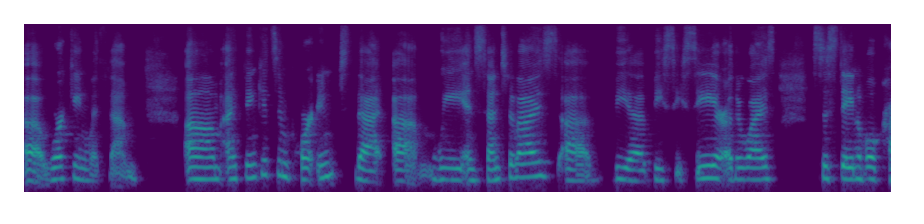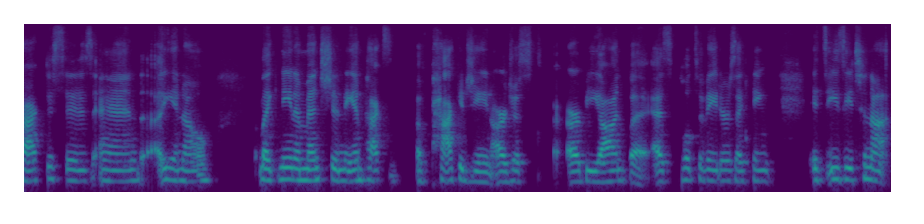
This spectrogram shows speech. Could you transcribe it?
uh, working with them. Um, I think it's important that um, we incentivize uh, via BCC or otherwise sustainable practices and, uh, you know, like Nina mentioned, the impacts of packaging are just are beyond. But as cultivators, I think it's easy to not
